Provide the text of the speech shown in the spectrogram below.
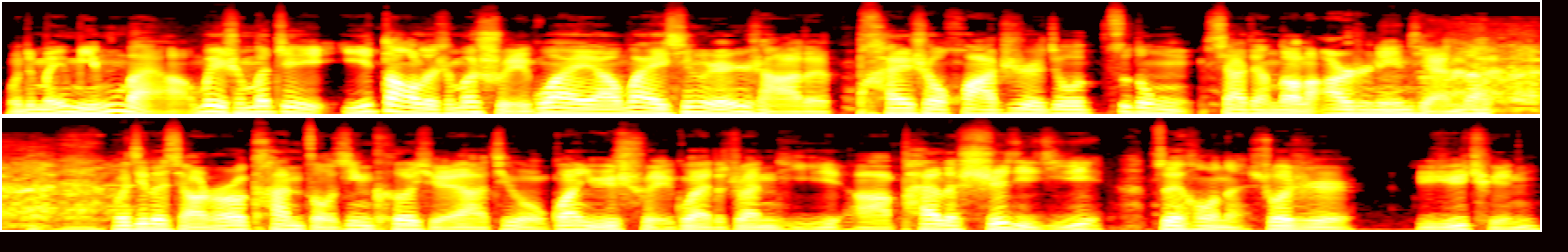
我就没明白啊，为什么这一到了什么水怪呀、外星人啥的，拍摄画质就自动下降到了二十年前呢？我记得小时候看《走进科学》啊，就有关于水怪的专题啊，拍了十几集，最后呢说是鱼群。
